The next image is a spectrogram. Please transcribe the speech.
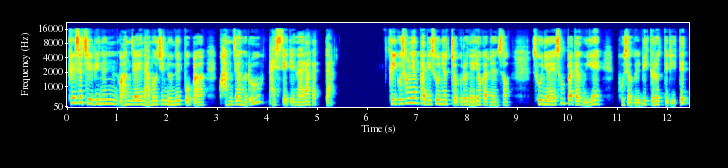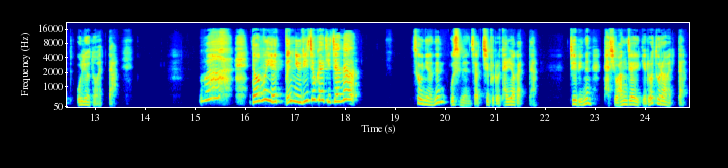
그래서 제비는 왕자의 나머지 눈을 뽑아 광장으로 날쌔게 날아갔다. 그리고 성냥팔이 소녀 쪽으로 내려가면서 소녀의 손바닥 위에 보석을 미끄러뜨리듯 올려놓았다. 와, 너무 예쁜 유리 조각이잖아. 소녀는 웃으면서 집으로 달려갔다. 제비는 다시 왕자에게로 돌아왔다.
